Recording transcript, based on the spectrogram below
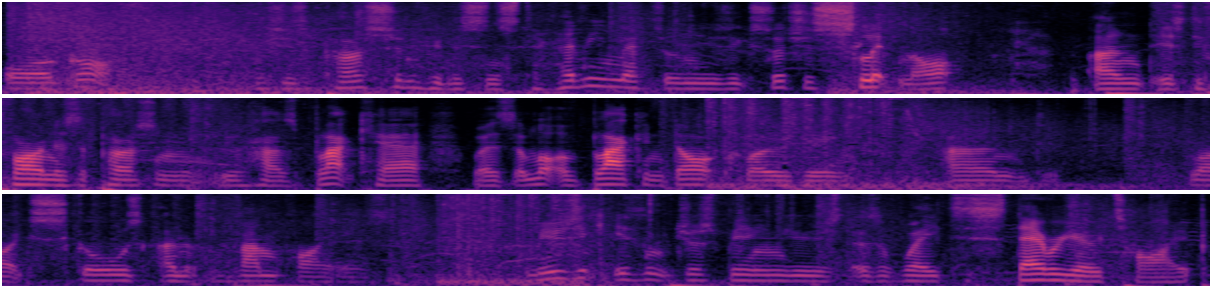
Or goth, which is a person who listens to heavy metal music such as Slipknot, and is defined as a person who has black hair, wears a lot of black and dark clothing, and like skulls and vampires. Music isn't just being used as a way to stereotype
